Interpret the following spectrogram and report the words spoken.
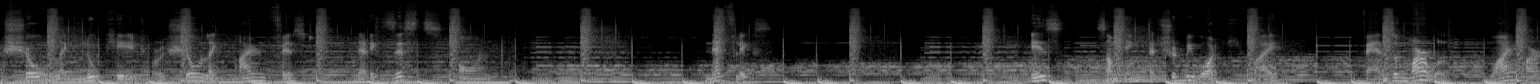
A show like Luke Cage or a show like Iron Fist that exists on Netflix is something that should be watched by fans of Marvel. Why are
